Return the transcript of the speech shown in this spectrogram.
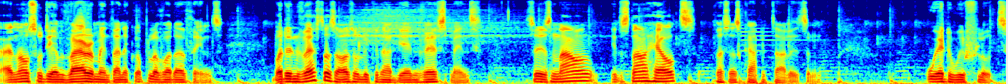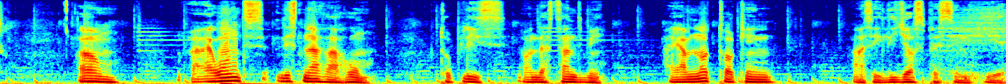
and also the environment and a couple of other things. But investors are also looking at their investments. So it's now it's now health versus capitalism. Where do we float? Um, I want listeners at home to please understand me. I am not talking as a religious person here.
